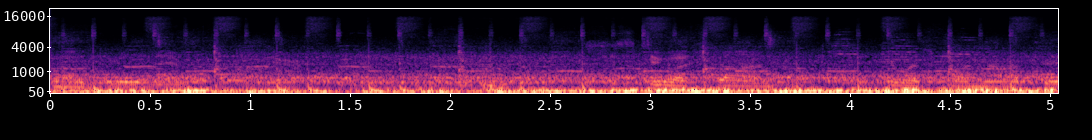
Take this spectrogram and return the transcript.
Through the neighborhood. It's just too much fun. Too much fun not to.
